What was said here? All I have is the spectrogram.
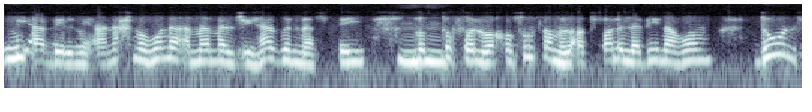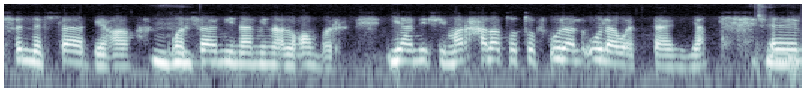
100% نحن هنا أمام الجهاز النفسي الطفل وخصوصا الاطفال الذين هم دون سن السابعة والثامنة من العمر يعني في مرحلة الطفولة الأولى والثانية آه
